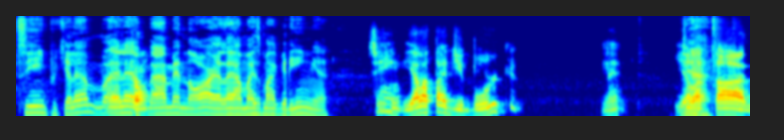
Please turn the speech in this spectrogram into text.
Sim, porque ela é, ela então- é a menor, ela é a mais magrinha. Sim, e ela tá de burca, né? E É. ela tá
